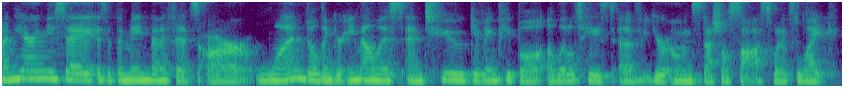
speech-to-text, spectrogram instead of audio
I'm hearing you say is that the main benefits are one, building your email list, and two, giving people a little taste of your own special sauce, what it's like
